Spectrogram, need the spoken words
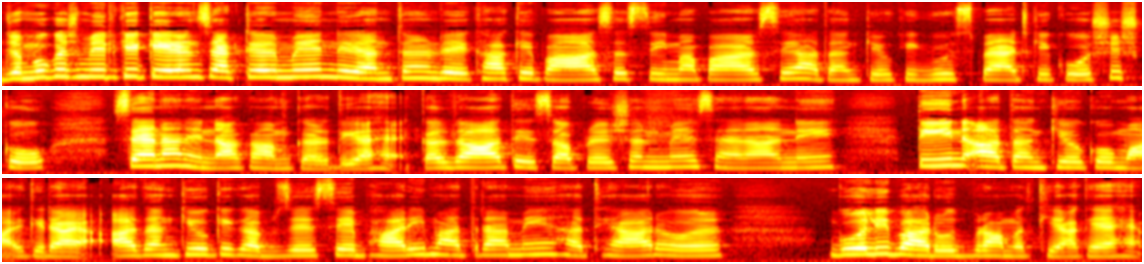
जम्मू कश्मीर के केरन सेक्टर में नियंत्रण रेखा के पास सीमा पार से आतंकियों की घुसपैठ की कोशिश को सेना ने नाकाम कर दिया है। कल रात इस ऑपरेशन में सेना ने तीन आतंकियों को मार गिराया। आतंकियों के कब्जे से भारी मात्रा में हथियार और गोली बारूद बरामद किया गया है।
